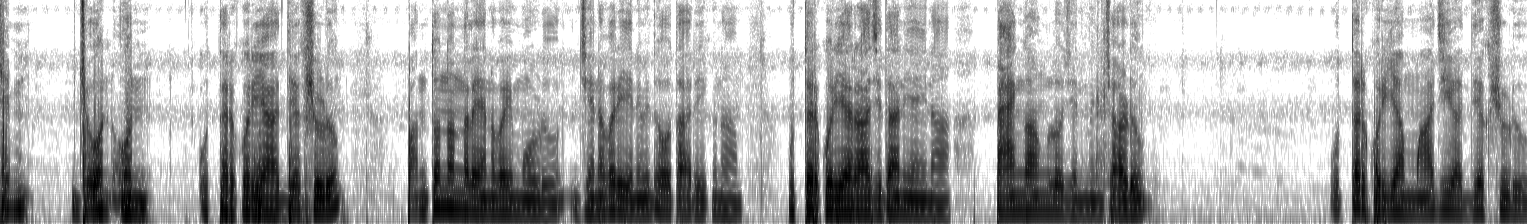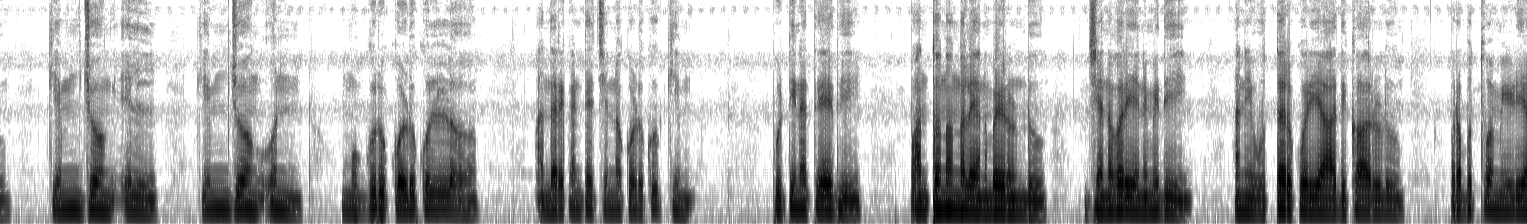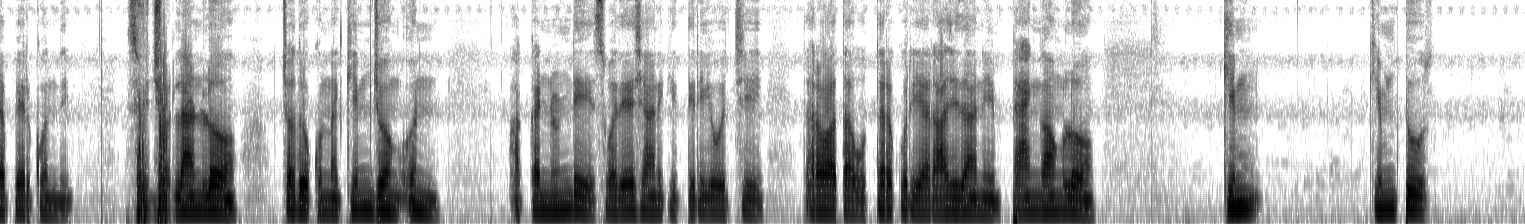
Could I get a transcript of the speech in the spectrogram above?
Kim zone ఉన్ ఉత్తర Korea అధ్యక్షుడు పంతొమ్మిది వందల ఎనభై మూడు జనవరి ఎనిమిదవ తారీఖున ఉత్తర కొరియా రాజధాని అయిన ప్యాంగాంగ్లో జన్మించాడు. ఉత్తర కొరియా మాజీ అధ్యక్షుడు Kim Jong Il Kim Jong Un ముగ్గురు కొడుకుల్లో అందరికంటే చిన్న కొడుకు కిమ్. పుట్టిన తేదీ పంతొమ్మిది వందల ఎనభై రెండు జనవరి ఎనిమిది అని ఉత్తర కొరియా అధికారులు ప్రభుత్వ మీడియా పేర్కొంది. స్విట్జర్లాండ్లో చదువుకున్న కిమ్ జోంగ్ ఉన్ అక్కడి నుండి స్వదేశానికి తిరిగి వచ్చి తర్వాత ఉత్తర కొరియా రాజధాని ప్యాంగాంగ్లో కిమ్ కిమ్ టు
